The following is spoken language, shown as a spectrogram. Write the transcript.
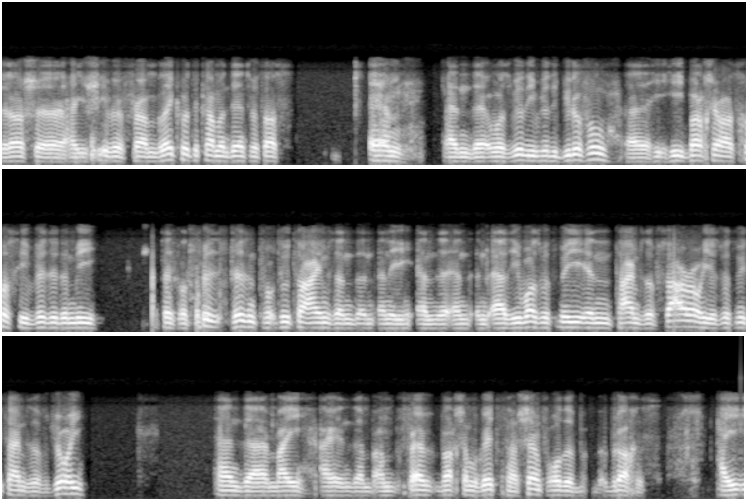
Rosh, the uh, from Lakewood to come and dance with us. Um, and uh, it was really, really beautiful. Uh, he, he Baruch Shem he visited me a place called prison two, times, and and and, he, and and and as he was with me in times of sorrow, he was with me times of joy. And uh, my, I, and I'm, I'm Baruch Shem grateful to Hashem for all the brachas. I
